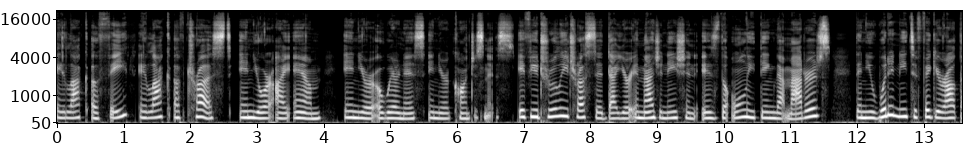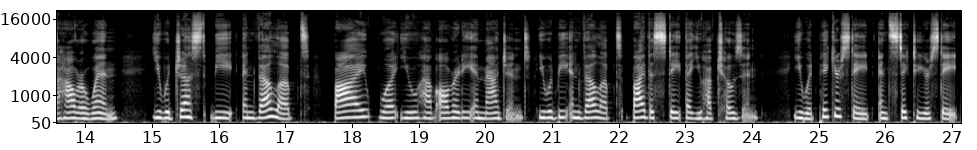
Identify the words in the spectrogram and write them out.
a lack of faith, a lack of trust in your I am, in your awareness, in your consciousness. If you truly trusted that your imagination is the only thing that matters, then you wouldn't need to figure out the how or when you would just be enveloped by what you have already imagined. You would be enveloped by the state that you have chosen. You would pick your state and stick to your state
